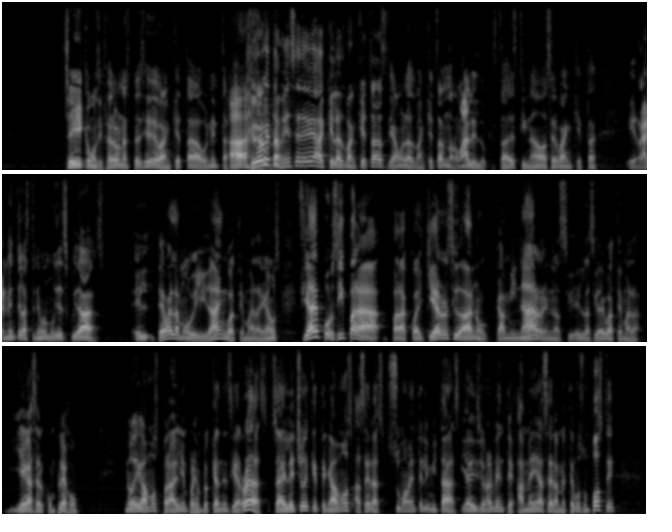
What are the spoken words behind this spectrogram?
Sí, como si fuera una especie de banqueta bonita. Yo creo que también se debe a que las banquetas, digamos, las banquetas normales, lo que está destinado a ser banqueta, eh, realmente las tenemos muy descuidadas. El tema de la movilidad en Guatemala, digamos, si ya de por sí para, para cualquier ciudadano caminar en la, en la ciudad de Guatemala llega a ser complejo, no digamos para alguien, por ejemplo, que ande en silla de ruedas. O sea, el hecho de que tengamos aceras sumamente limitadas y adicionalmente a media acera metemos un poste,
